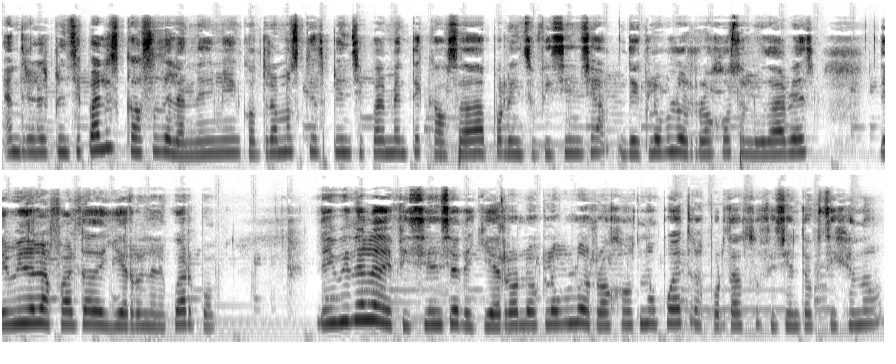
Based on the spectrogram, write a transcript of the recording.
Entre las principales causas de la anemia encontramos que es principalmente causada por la insuficiencia de glóbulos rojos saludables debido a la falta de hierro en el cuerpo. Debido a la deficiencia de hierro, los glóbulos rojos no pueden transportar suficiente oxígeno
